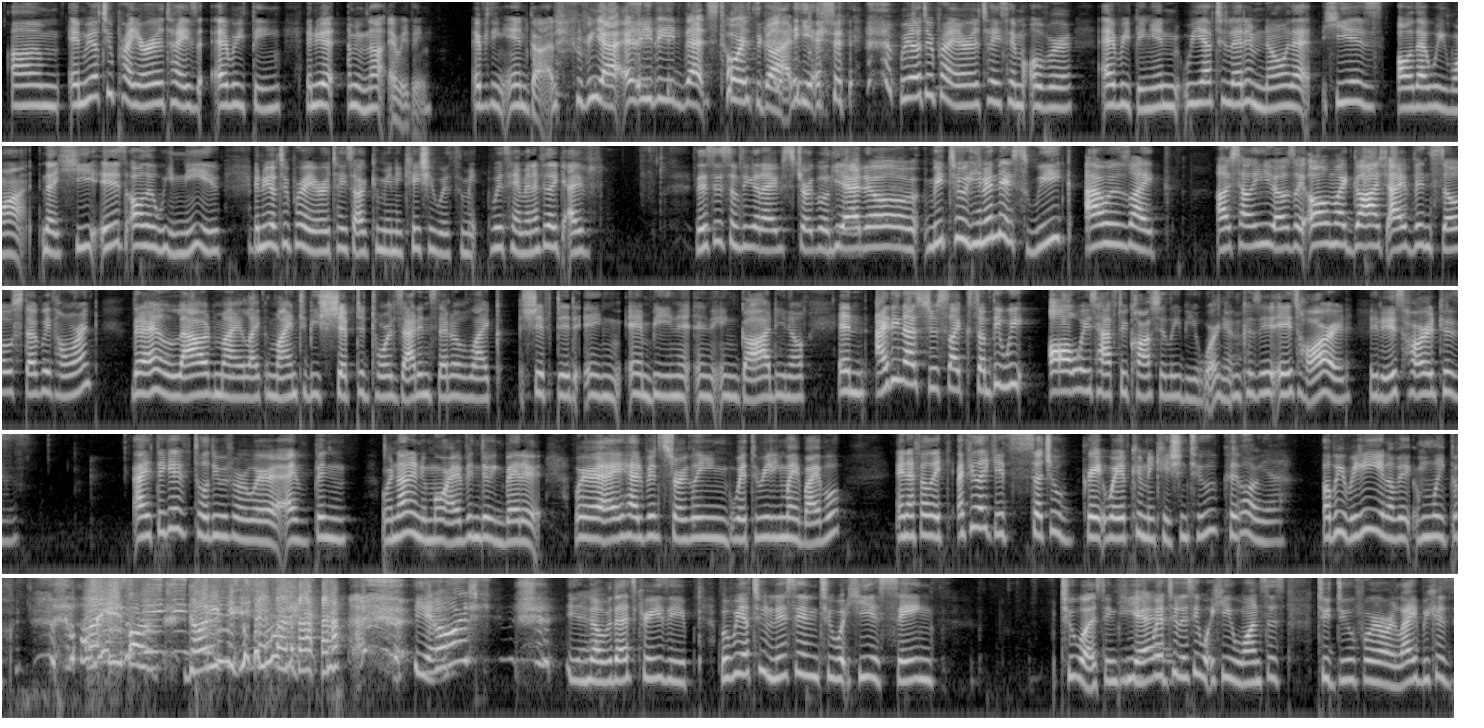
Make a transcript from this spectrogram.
Um, and we have to prioritize everything, and we, I mean, not everything, everything in God. yeah, everything that's towards God. yes, we have to prioritize Him over everything, and we have to let Him know that He is all that we want, that He is all that we need, and we have to prioritize our communication with me, with Him. And I feel like I've, this is something that I've struggled. Yeah, with. no, me too. Even this week, I was like, I was telling you, I was like, oh my gosh, I've been so stuck with homework that I allowed my like mind to be shifted towards that instead of like shifted in and being in in God, you know. And I think that's just like something we always have to constantly be working because it, it's hard. it is hard because I think I've told you before where I've been, or not anymore. I've been doing better. Where I had been struggling with reading my Bible, and I felt like I feel like it's such a great way of communication too. Cause Oh yeah. I'll be reading and I'll be like, oh my god, God yeah. No, but that's crazy. But we have to listen to what he is saying to us, and he, we have to listen what he wants us to do for our life because,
